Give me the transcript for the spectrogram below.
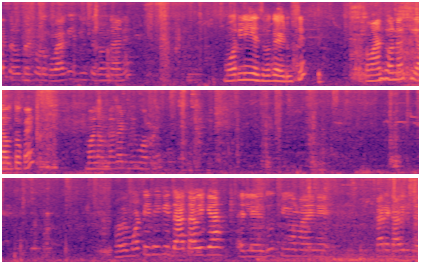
એક ઉપર થોડુંક વાગી ગયું છે ગંગાને. મોરલીએ જ વગાડ્યું છે. તો વાંધો નથી આવતો કઈ. મલમ લગાડી દેવું આપણે. હવે મોટી થઈ ગઈ દાંત આવી ગયા. એટલે દૂધ પીવામાં એને ક્યારેક આવી રીતે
